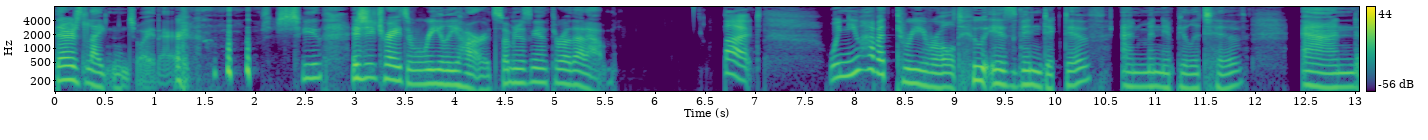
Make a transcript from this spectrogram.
There's light and joy there. she and she tries really hard. So I'm just going to throw that out. But when you have a 3-year-old who is vindictive and manipulative and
